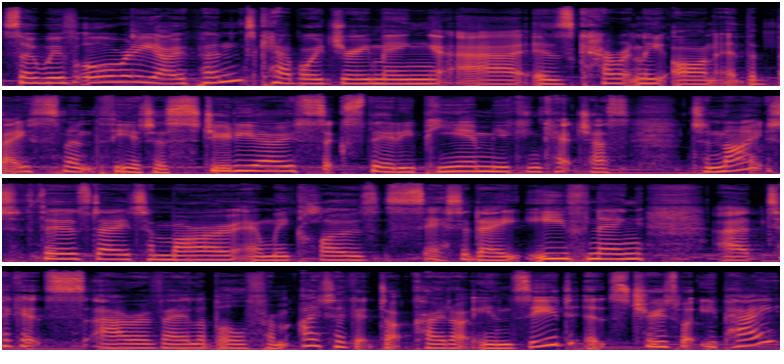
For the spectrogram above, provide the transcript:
So we've already opened. Cowboy Dreaming uh, is currently on at the Basement Theatre Studio, 6:30 p.m. You can catch us tonight, Thursday, tomorrow, and we close Saturday evening. Uh, tickets are available from iticket.co.nz. It's choose what you pay.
